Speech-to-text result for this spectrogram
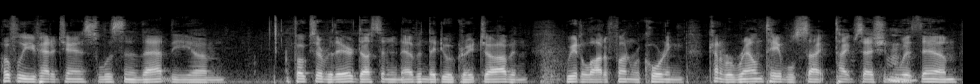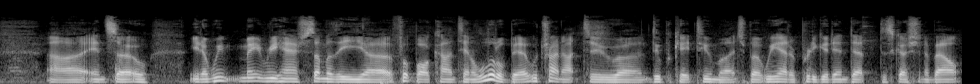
hopefully, you've had a chance to listen to that. The um, folks over there, Dustin and Evan, they do a great job, and we had a lot of fun recording kind of a roundtable type session with them. Uh, and so, you know, we may rehash some of the uh, football content a little bit. We'll try not to uh, duplicate too much, but we had a pretty good in-depth discussion about,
